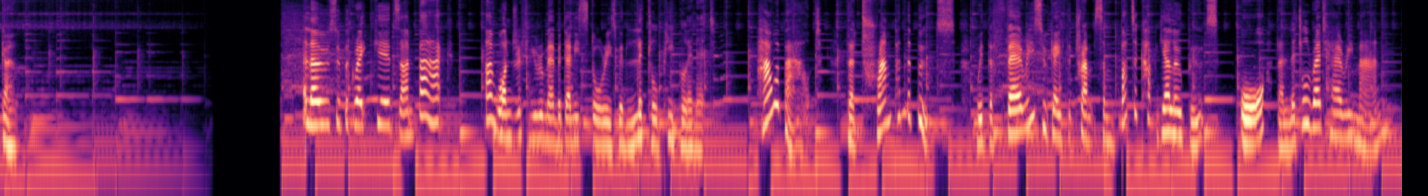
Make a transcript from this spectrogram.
go. Hello, super great kids, I'm back. I wonder if you remembered any stories with little people in it. How about The Tramp and the Boots, with the fairies who gave the tramp some buttercup yellow boots, or The Little Red Hairy Man,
